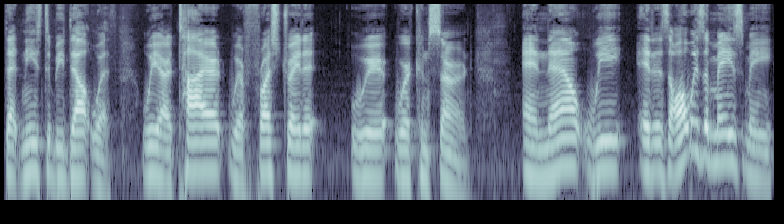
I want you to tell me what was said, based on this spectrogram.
that needs to be dealt with? We are tired, we're frustrated, we're, we're concerned. And now we, it has always amazed me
